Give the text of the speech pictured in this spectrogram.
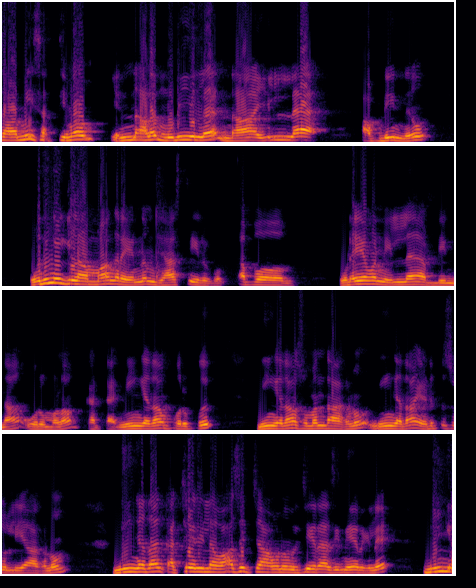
சாமி சத்தியமா என்னால முடியல நான் இல்லை அப்படின்னு ஒதுங்கிக்கலாமாங்கிற எண்ணம் ஜாஸ்தி இருக்கும். அப்போ உடையவன் இல்லை அப்படின்னா ஒரு முலம் கட்ட. நீங்க தான் பொறுப்பு நீங்க தான் சுமந்தாகணும் நீங்க தான் எடுத்து சொல்லி ஆகணும். நீங்க தான் கச்சேரியில வாசிச்சாகணும் விஜயராசி நேர்களே நீங்க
